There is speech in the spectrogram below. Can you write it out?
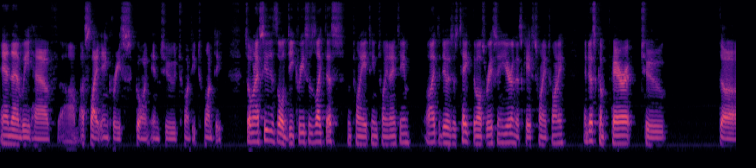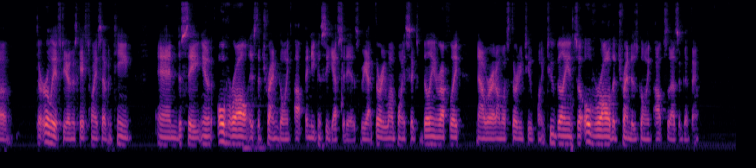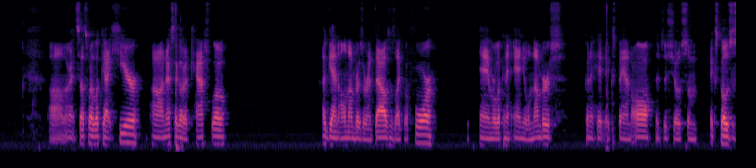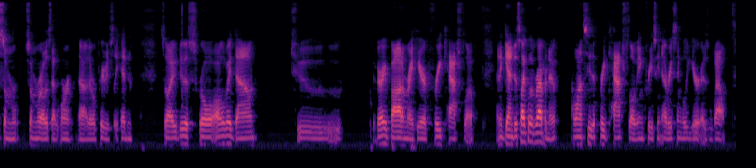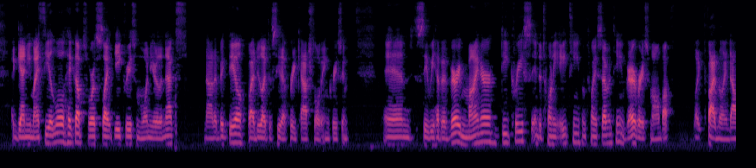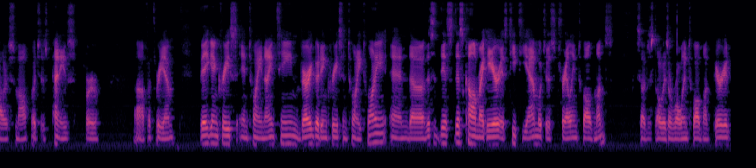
And then we have um, a slight increase going into 2020. So when I see these little decreases like this from 2018, 2019, what I like to do is just take the most recent year, in this case 2020, and just compare it to the the earliest year, in this case 2017, and just see, you know, overall is the trend going up? And you can see, yes, it is. We got 31.6 billion roughly. Now we're at almost 32.2 billion. So overall, the trend is going up. So that's a good thing. Um, all right, so that's what I look at here. Uh, next, I go to cash flow. Again, all numbers are in thousands like before. And we're looking at annual numbers. Going to hit expand all. It just shows some, exposes some some rows that weren't uh, that were previously hidden. So I do a scroll all the way down to the very bottom right here, free cash flow. And again, just like with revenue, I want to see the free cash flow increasing every single year as well. Again, you might see a little hiccups or a slight decrease from one year to the next. Not a big deal, but I do like to see that free cash flow increasing. And see, we have a very minor decrease into 2018 from 2017. Very, very small, about like $5 million small, which is pennies for, uh, for 3M. Big increase in 2019, very good increase in 2020, and uh, this is this this column right here is TTM, which is trailing 12 months, so just always a rolling 12 month period,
